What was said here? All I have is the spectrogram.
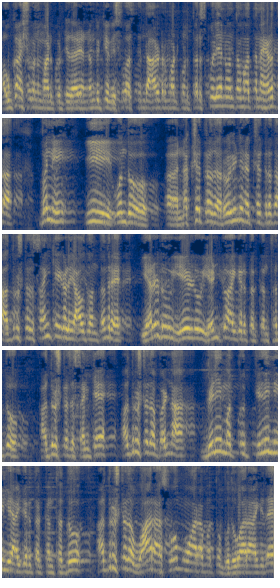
ಅವಕಾಶವನ್ನು ಮಾಡಿಕೊಟ್ಟಿದ್ದಾರೆ. ನಂಬಿಕೆ, ವಿಶ್ವಾಸದಿಂದ ಆರ್ಡರ್ ಮಾಡ್ಕೊಂಡು ತರಿಸ್ಕೊಳ್ಳಿ ಅನ್ನುವಂತ ಮಾತನ್ನ ಹೇಳ್ತಾ ಬನ್ನಿ. ಈ ಒಂದು ನಕ್ಷತ್ರದ, ರೋಹಿಣಿ ನಕ್ಷತ್ರದ ಅದೃಷ್ಟದ ಸಂಖ್ಯೆಗಳು ಯಾವುದು ಅಂತಂದ್ರೆ ಎರಡು, ಏಳು, ಎಂಟು ಆಗಿರತಕ್ಕಂಥದ್ದು. ಅದೃಷ್ಟದ ಸಂಖ್ಯೆ, ಅದೃಷ್ಟದ ಬಣ್ಣ, ಬಿಳಿ ಮತ್ತು ತಿಳಿ ನೀಲಿ ಆಗಿರತಕ್ಕಂಥದ್ದು. ಅದೃಷ್ಟದ ವಾರ ಸೋಮವಾರ ಮತ್ತು ಬುಧವಾರ ಆಗಿದೆ.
